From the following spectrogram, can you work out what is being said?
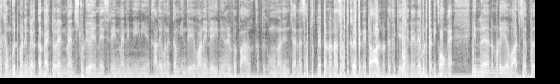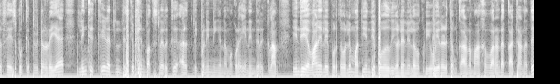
வணக்கம் good morning welcome back to Rainman studio MS ரெயின்மேனின் இனிய காலை வணக்கம். இன்றைய வானிலை நிகழ்வு பார்க்கறதுக்கு முன்னாடி இந்த சேனலை சப்ஸ்கிரைப் பண்ணனா சப்ஸ்கிரைப் பண்ணிவிட்டு ஆல் நோட்டிஃபிகேஷன் எனேபிள் பண்ணிக்கோங்க. இந்த நம்முடைய வாட்ஸ்அப் ஃபேஸ்புக் ட்விட்டருடைய லிங்க்கு கீழே டிஸ்கிரிப்ஷன் பாக்ஸில் இருக்குது அதை கிளிக் பண்ணி நீங்கள் நம்ம கூட இணைந்திருக்கலாம். இன்றைய வானிலை பொறுத்தவரையிலும் மத்திய இந்திய பகுதிகளில் நிலவக்கூடிய உயரழுத்தம் காரணமாக வறண்ட காற்றானது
